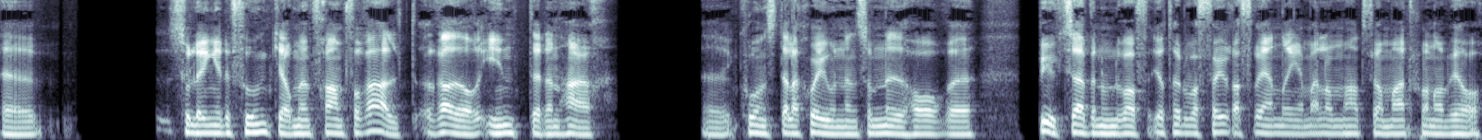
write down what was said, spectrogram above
eh, så länge det funkar men framförallt rör inte den här eh, konstellationen som nu har eh, byggts, även om det var, jag tror det var fyra förändringar mellan de här två matcherna vi har,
